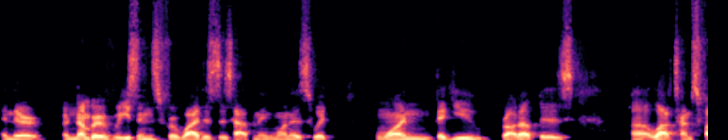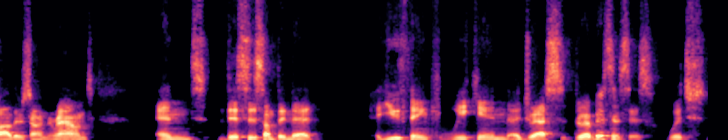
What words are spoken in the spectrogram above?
And there are a number of reasons for why this is happening. One is with one that you brought up is uh, a lot of times fathers aren't around. And this is something that you think we can address through our businesses, which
